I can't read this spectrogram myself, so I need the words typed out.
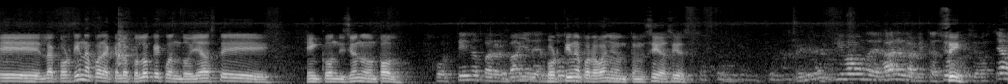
eh, la cortina para que lo coloque cuando ya esté en condiciones, don Pablo. Cortina para el baño de Antonio. Cortina para baño, entonces sí, así es. Aquí vamos a dejar en la habitación Sí, con Sebastián,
